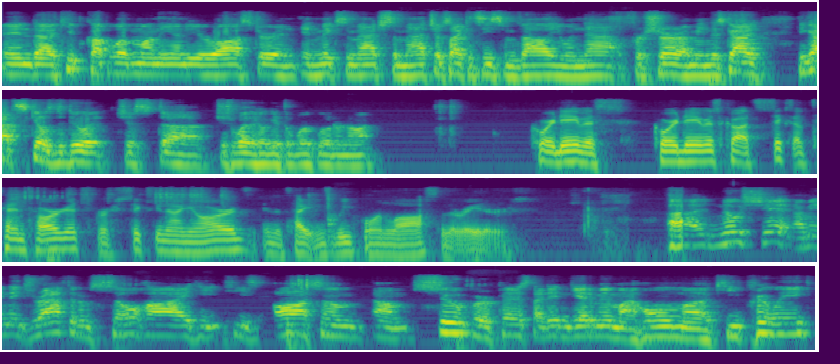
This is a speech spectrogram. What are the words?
and uh, keep a couple of them on the end of your roster and, and mix and match some matchups, I can see some value in that for sure. I mean, this guy, he got skills to do it, just, uh, just whether he'll get the workload or not. Corey Davis. Corey Davis caught six of ten targets for 69 yards in the Titans' Week One loss to the Raiders. Uh, no shit. I mean, they drafted him so high. He, he's awesome. I'm super pissed. I didn't get him in my home uh, keeper league.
